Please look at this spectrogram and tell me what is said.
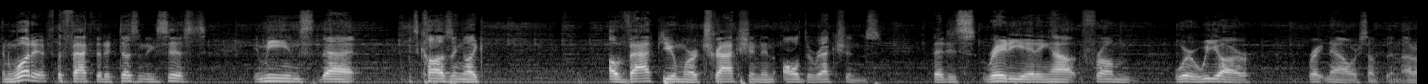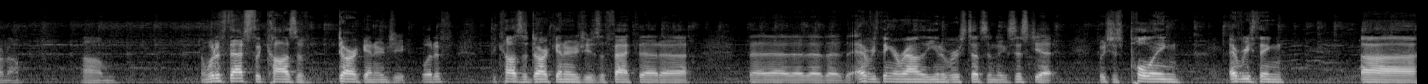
And what if the fact that it doesn't exist it means that it's causing like a vacuum or attraction in all directions that is radiating out from where we are right now or something. I don't know. Um, and what if that's the cause of dark energy? What if the cause of dark energy is the fact that, uh, that, that, that everything around the universe doesn't exist yet, which is pulling everything uh,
